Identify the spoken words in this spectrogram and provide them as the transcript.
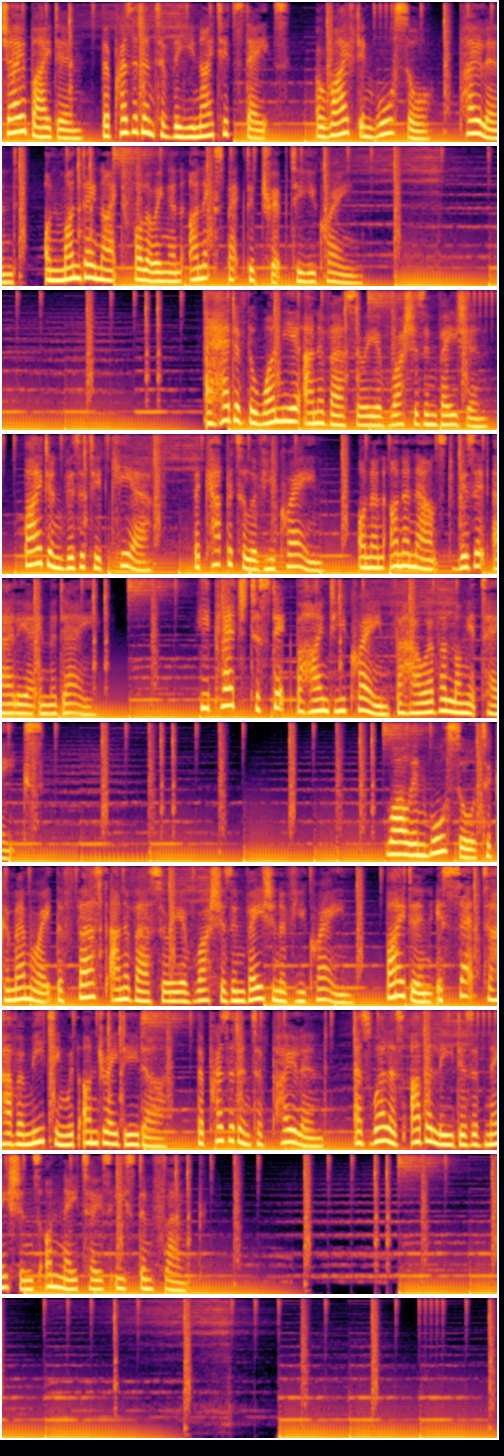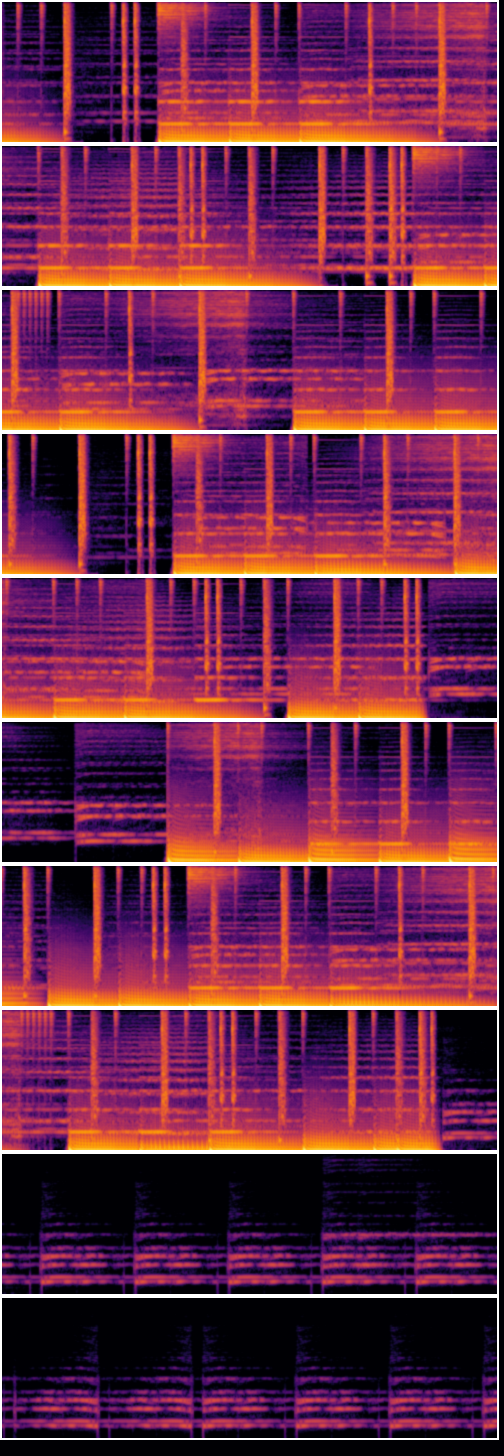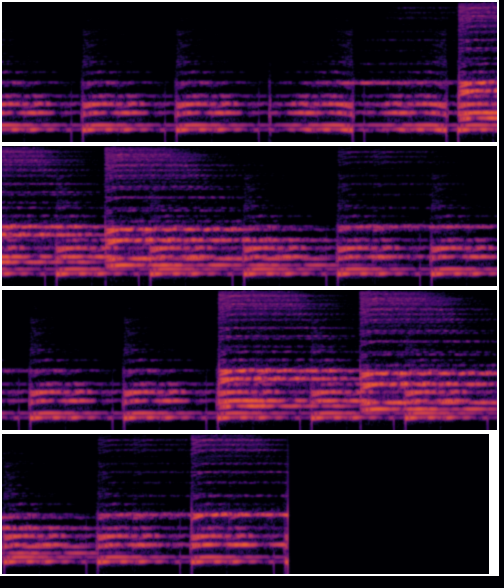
Joe Biden, the President of the United States, arrived in Warsaw, Poland, on Monday night following an unexpected trip to Ukraine. Ahead of the one-year anniversary of Russia's invasion, Biden visited Kiev, the capital of Ukraine, on an unannounced visit earlier in the day. He pledged to stick behind Ukraine for however long it takes. While in Warsaw to commemorate the first anniversary of Russia's invasion of Ukraine, Biden is set to have a meeting with Andrzej Duda, the president of Poland, as well as other leaders of nations on NATO's eastern flank.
